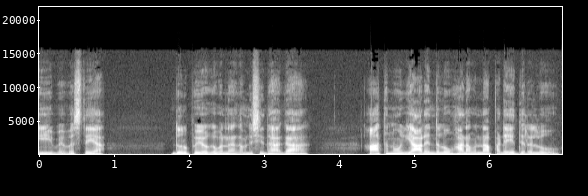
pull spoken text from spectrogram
ಈ ವ್ಯವಸ್ಥೆಯ ದುರುಪಯೋಗವನ್ನು ಗಮನಿಸಿದಾಗ, ಆತನು ಯಾರಿಂದಲೂ ಹಣವನ್ನು ಪಡೆಯದಿರಲು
